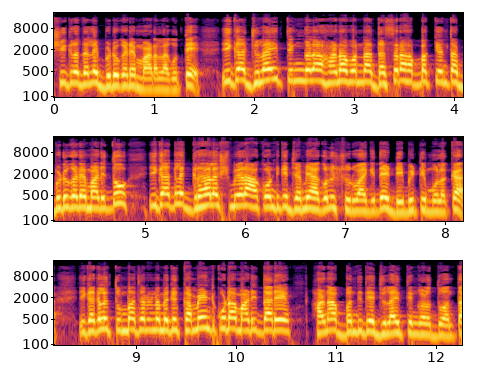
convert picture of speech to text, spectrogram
ಶೀಘ್ರದಲ್ಲೇ ಬಿಡುಗಡೆ ಮಾಡಲಾಗುತ್ತೆ. ಈಗ ಜುಲೈ ತಿಂಗಳ ಹಣವನ್ನ ದಸರಾ ಹಬ್ಬಕ್ಕೆ ಅಂತ ಬಿಡುಗಡೆ ಮಾಡಿದ್ದು ಈಗಾಗಲೇ ಗೃಹಲಕ್ಷ್ಮಿಯರ ಅಕೌಂಟ್ಗೆ ಜಮೆ ಆಗಲು ಶುರುವಾಗಿದೆ ಡಿಬಿಟಿ ಮೂಲಕ. ಈಗಾಗಲೇ ತುಂಬಾ ಜನ ನಮಗೆ ಕಮೆಂಟ್ ಕೂಡ ಮಾಡಿದ್ದಾರೆ ಹಣ ಬಂದಿದೆ ಜುಲೈ ತಿಂಗಳದ್ದು ಅಂತ.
